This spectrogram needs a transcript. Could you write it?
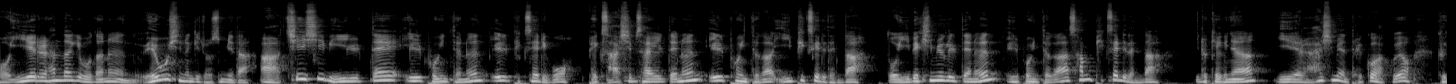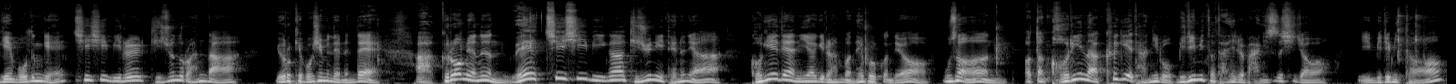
뭐 이해를 한다기보다는 외우시는 게 좋습니다. 아, 72일 때 1포인트는 1픽셀이고 144일 때는 1포인트가 2픽셀이 된다. 또 216일 때는 1포인트가 3픽셀이 된다. 이렇게 그냥 이해를 하시면 될 것 같고요. 그게 모든 게 72를 기준으로 한다. 이렇게 보시면 되는데, 아, 그러면은 왜 72가 기준이 되느냐? 거기에 대한 이야기를 한번 해볼 건데요. 우선 어떤 거리나 크기의 단위로 밀리미터 단위를 많이 쓰시죠. 이 밀리미터,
